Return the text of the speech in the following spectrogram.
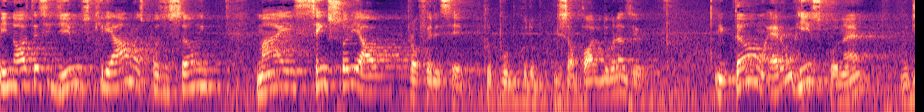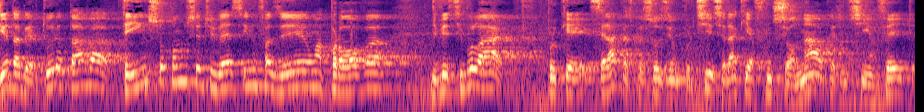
E nós decidimos criar uma exposição mais sensorial para oferecer para o público de São Paulo e do Brasil. Então era um risco, né? No dia da abertura eu estava tenso como se eu estivesse indo fazer uma prova de vestibular. Porque será que as pessoas iam curtir? Será que ia funcionar o que a gente tinha feito?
